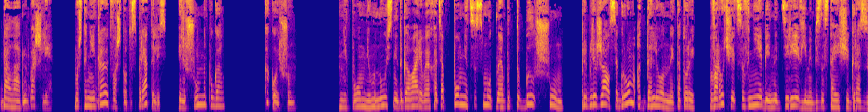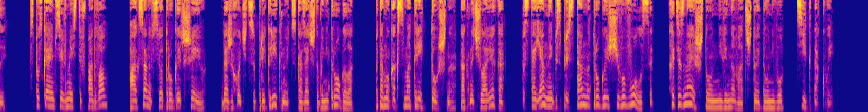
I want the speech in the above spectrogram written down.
Да ладно, пошли. Может, они играют во что-то, спрятались? Или шум напугал? Какой шум? Не помню, мнусь, не договаривая, хотя помнится смутное, будто был шум. Приближался гром отдаленный, который ворочается в небе и над деревьями без настоящей грозы. Спускаемся вместе в подвал, а Оксана все трогает шею. Даже хочется прикрикнуть, сказать, чтобы не трогала, потому как смотреть тошно, как на человека, постоянно и беспрестанно трогающего волосы, Хотя знаешь, что он не виноват, что это у него тик такой.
